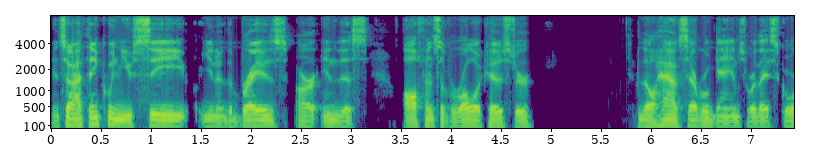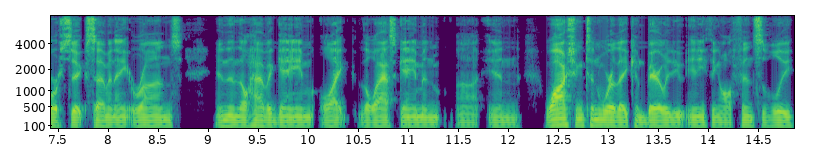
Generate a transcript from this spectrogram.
And so I think when you see, you know, the Braves are in this offensive roller coaster they'll have several games where they score six, seven, eight runs, and then they'll have a game like the last game in uh, in Washington where they can barely do anything offensively.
